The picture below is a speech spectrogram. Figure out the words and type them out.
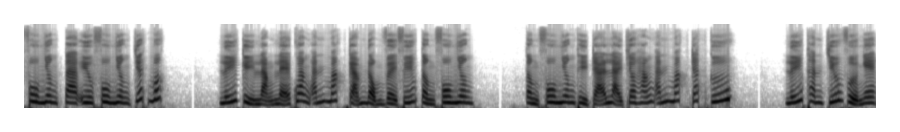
Phu nhân ta yêu phu nhân chết mất. Lý Kỳ lặng lẽ quăng ánh mắt cảm động về phía Tần phu nhân. Tần phu nhân thì trả lại cho hắn ánh mắt trách cứ. Lý Thanh Chiếu vừa nghe,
